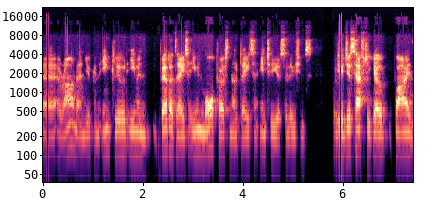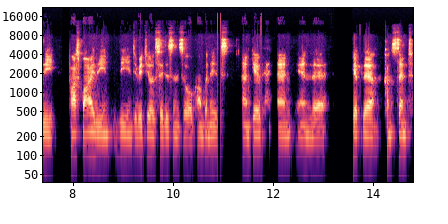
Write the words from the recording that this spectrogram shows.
uh, around and you can include even better data, even more personal data into your solutions. But you just have to go by the pass by the the individual citizens or companies and get and and uh, get their consent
